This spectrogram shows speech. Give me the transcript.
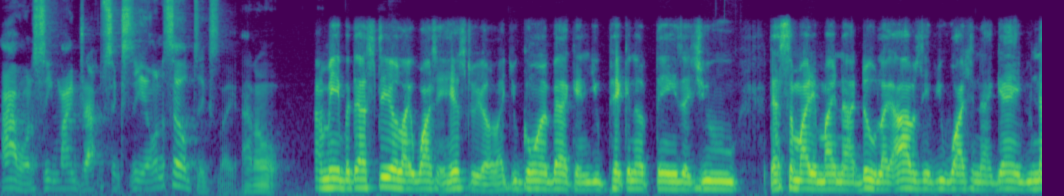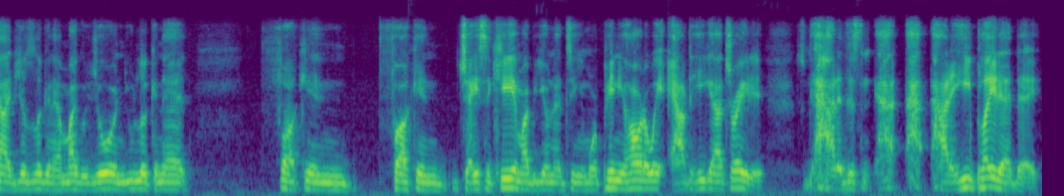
I want to see Mike drop 60 on the Celtics. Like I don't. I mean, but that's still like watching history though. Like you going back and you picking up things that you that somebody might not do. Like obviously, if you watching that game, you're not just looking at Michael Jordan. You looking at fucking fucking Jason Kidd might be on that team or Penny Hardaway after he got traded. How did this? How, how did he play that day?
